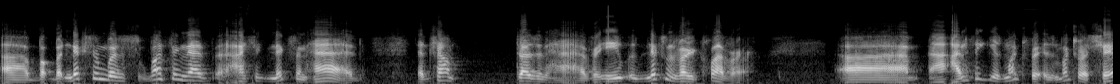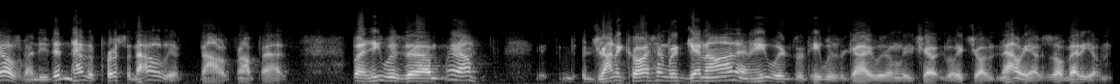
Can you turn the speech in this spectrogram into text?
Uh, but but Nixon was one thing that I think Nixon had that Trump doesn't have. He Nixon was very clever. Uh, I don't think he was much for, as much of a salesman. He didn't have the personality that Donald Trump has, but he was, um, you know, Johnny Carson would get on, and he would. He was the guy who was on Late Show. Late Show. Now we have so many of them,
